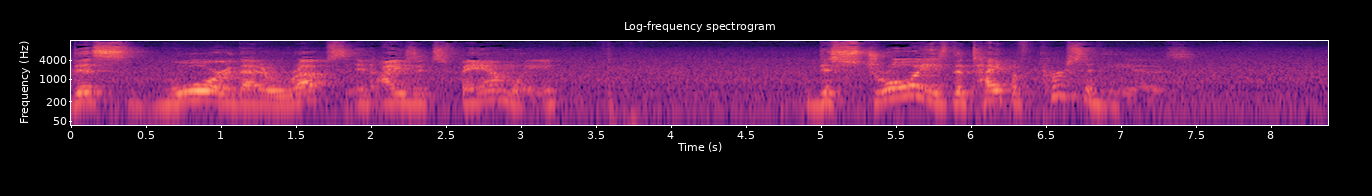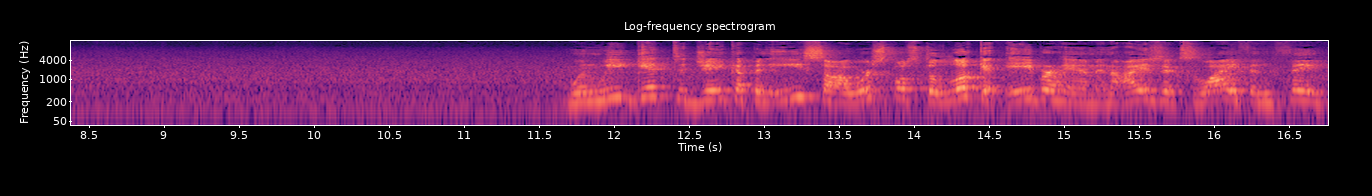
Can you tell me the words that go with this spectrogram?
This war that erupts in Isaac's family destroys the type of person he is. When we get to Jacob and Esau, we're supposed to look at Abraham and Isaac's life and think,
